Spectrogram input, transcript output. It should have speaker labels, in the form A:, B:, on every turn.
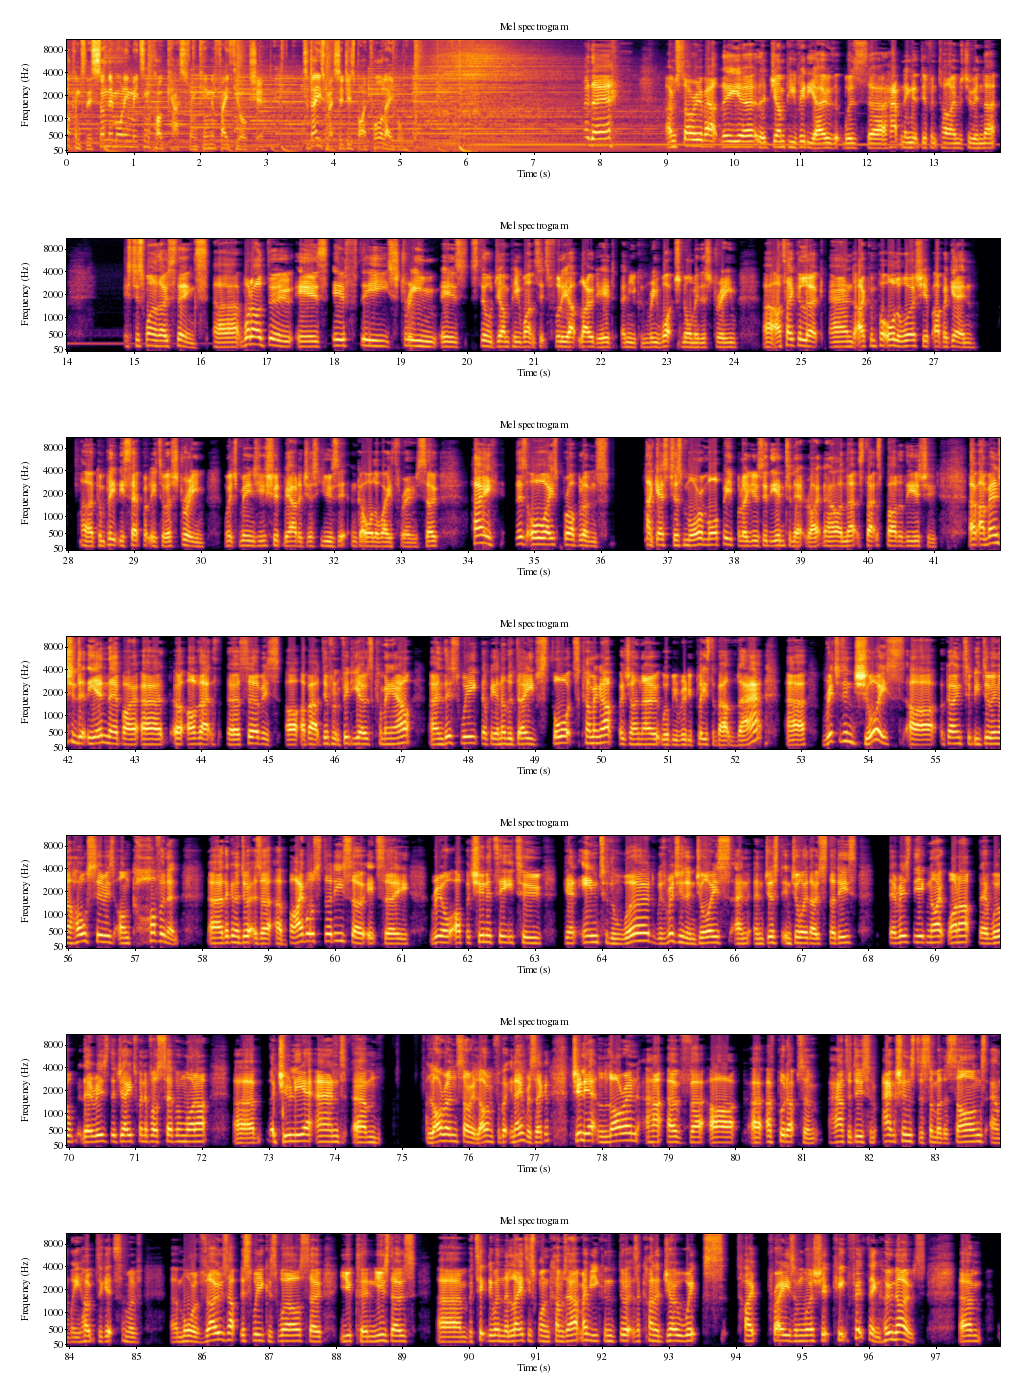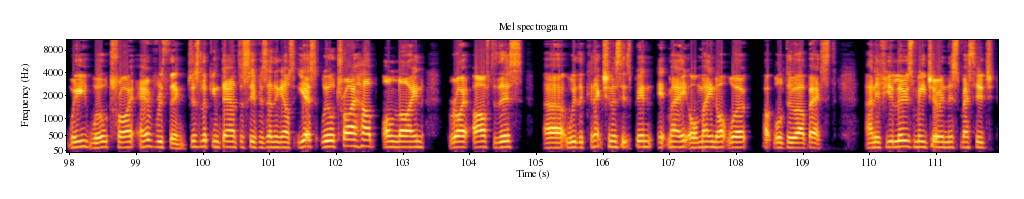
A: Welcome to this Sunday morning meeting podcast from Kingdom Faith Yorkshire. Today's message is by Paul Abel.
B: Hi there. I'm sorry about the uh, the jumpy video that was uh, happening at different times during that. It's just one of those things. Uh, what I'll do is, if the stream is still jumpy once it's fully uploaded, and you can rewatch normally the stream, uh, I'll take a look and I can put all the worship up again uh, completely separately to a stream, which means you should be able to just use it and go all the way through. So, hey, there's always problems. I guess just more and more people are using the internet right now, and that's that's part of the issue. I, I mentioned at the end there by uh, uh of that uh, service uh, about different videos coming out, and this week there'll be another Dave's thoughts coming up, which I know we'll be really pleased about that. Uh, Richard and Joyce are going to be doing a whole series on covenant. Uh, they're going to do it as a, a, Bible study, so it's a real opportunity to get into the Word with Richard and Joyce, and and just enjoy those studies. There is the Ignite one up. There will there is the J twenty four seven one up. Uh, Juliet and um, Lauren, sorry, Lauren, forgot your name for a second. Juliet and Lauren have uh, are uh, have put up some how to do some actions to some of the songs, and we hope to get some of uh, more of those up this week as well. So you can use those, um, particularly when the latest one comes out. Maybe you can do it as a kind of Joe Wicks type praise and worship, keep fit thing. Who knows? Um, we will try everything. Just looking down to see if there's anything else. Yes, we'll try Hub online right after this. Uh, with the connection as it's been, it may or may not work, but we'll do our best. And if you lose me during this message,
